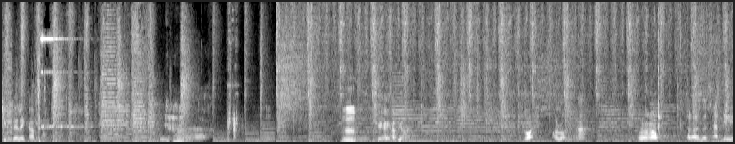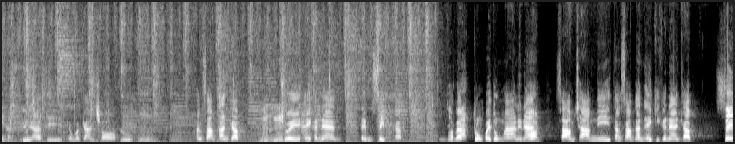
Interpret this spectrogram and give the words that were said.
ชิมได้เลยครับอ่าอืมยังไงครับพี่หอยอร่อย อร่อยนะอร่อยครับๆอร่อยรสชาติดีค่ะ ดีครับดีกรรมการชอบลูก อืม ทั้ง 3 ท่านครับ อือหือช่วยให้คะแนนเต็ม 10 ครับจริงๆเอาแบบนะตรงไปตรงมาเลยนะครับ สามชามนี้ทั้ง 3 ท่านให้กี่คะแนนครับสิบ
